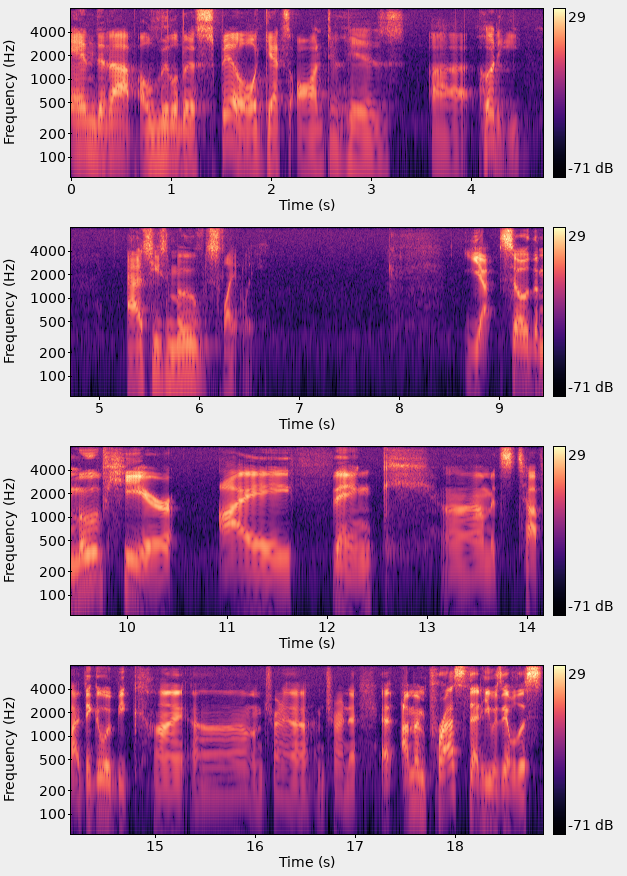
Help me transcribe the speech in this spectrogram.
ended up a little bit of spill gets onto his uh, hoodie as he's moved slightly. Yep. So the move here, I think um, it's tough. I think it would be kind. Um, I'm trying to. I'm trying to. I- I'm impressed that he was able to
